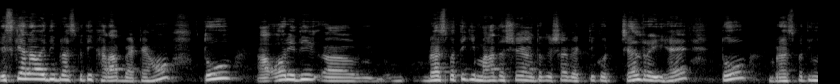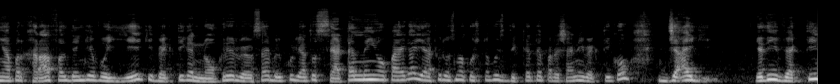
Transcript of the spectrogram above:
इसके अलावा यदि बृहस्पति खराब बैठे हों तो और यदि बृहस्पति की महादशा या अंतर्दशा व्यक्ति को चल रही है तो बृहस्पति यहाँ पर खराब फल देंगे। वो ये कि व्यक्ति का नौकरी और व्यवसाय बिल्कुल या तो सेटल नहीं हो पाएगा या फिर उसमें कुछ ना कुछ दिक्कतें, परेशानी व्यक्ति को जाएगी। यदि व्यक्ति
